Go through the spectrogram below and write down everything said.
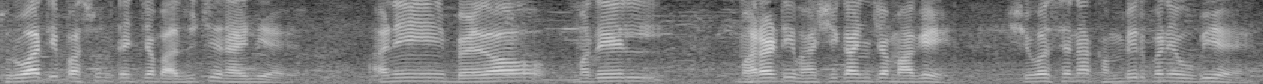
सुरुवातीपासून त्यांच्या बाजूची राहिली आहे. आणि बेळगावमधील मराठी भाषिकांच्या मागे शिवसेना खंबीरपणे उभी आहे.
